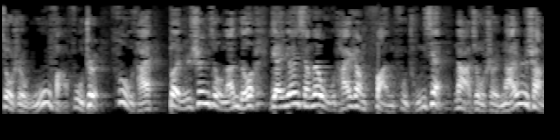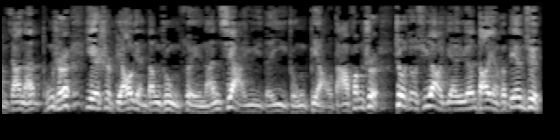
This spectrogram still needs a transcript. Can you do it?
就是无法复制，素材本身就难得，演员想在舞台上反复重现，那就是难上加难，同时也是表演当中最难驾驭的一种表达方式。这就需要演员、导演和编剧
